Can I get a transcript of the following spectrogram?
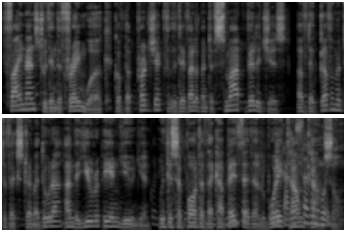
financed within the framework of the Project for the Development of Smart Villages of the Government of Extremadura and the European Union, with the support of the Cabeza del Buey Town Council.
